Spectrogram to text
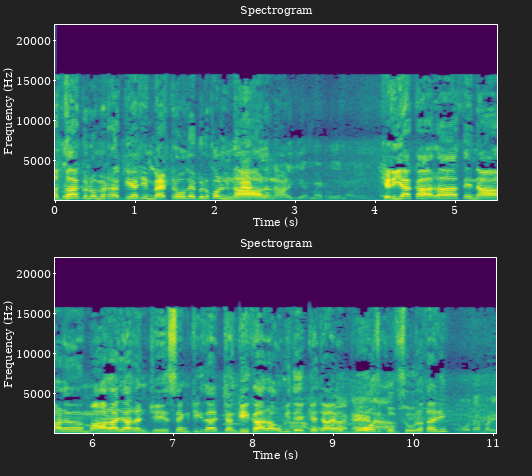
ਅੱਧਾ ਕਿਲੋਮੀਟਰ ਅੱਗੇ ਆ ਜੀ ਮੈਟਰੋ ਦੇ ਬਿਲਕੁਲ ਮੈਟਰੋ ਦੇ ਨਾਲ ਨਾਲ ਹੀ ਹੈ ਮੈਟਰੋ ਦੇ ਨਾਲ ਹੀ ਚਿੜੀਆ ਘਰ ਆ ਤੇ ਨਾਲ ਮਹਾਰਾਜਾ ਰਣਜੀਤ ਸਿੰਘ ਜੀ ਦਾ ਜੰਗੀ ਘਰ ਆ ਉਹ ਵੀ ਦੇਖ ਕੇ ਜਾਇਓ ਬਹੁਤ ਖੂਬਸੂਰਤ ਹੈ ਜੀ। ਉਹ ਤਾਂ ਬੜੀ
